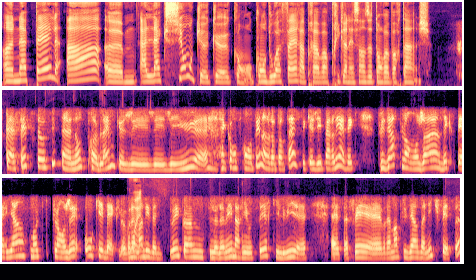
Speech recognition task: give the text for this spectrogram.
un appel à, euh, à l'action que, qu'on doit faire après avoir pris connaissance de ton reportage. Tout à fait. Puis ça aussi, c'est un autre problème que j'ai, eu euh, à confronter dans le reportage, c'est que j'ai parlé avec plusieurs plongeurs d'expérience, moi, qui plongeaient au Québec. Là, vraiment Oui. des habitués, comme tu l'as nommé Mario Cyr, qui lui, euh, euh, ça fait vraiment plusieurs années qu'il fait ça.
